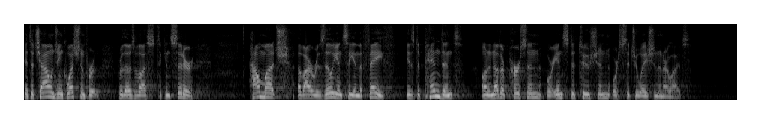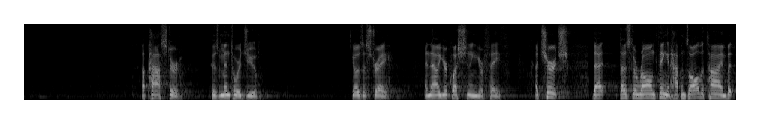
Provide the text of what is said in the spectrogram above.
It's a challenging question for, for those of us to consider how much of our resiliency in the faith is dependent on another person or institution or situation in our lives. A pastor who's mentored you goes astray, and now you're questioning your faith. A church that does the wrong thing, it happens all the time, but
